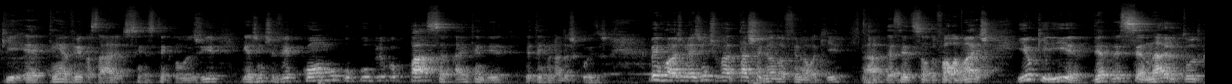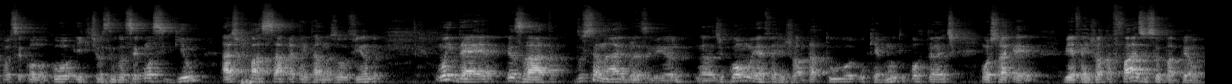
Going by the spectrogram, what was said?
que é, tem a ver com essa área de ciência e tecnologia, e a gente vê como o público passa a entender determinadas coisas. Bem, Roger, a gente vai estar tá chegando ao final aqui tá, dessa edição do Fala Mais, e eu queria, dentro desse cenário todo que você colocou e que tipo assim, você conseguiu, acho que passar para quem está nos ouvindo, uma ideia exata do cenário brasileiro, né, de como o IFRJ atua, o que é muito importante, mostrar que o IFRJ faz o seu papel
